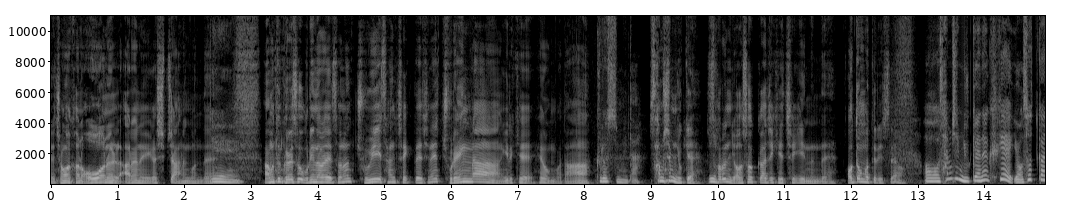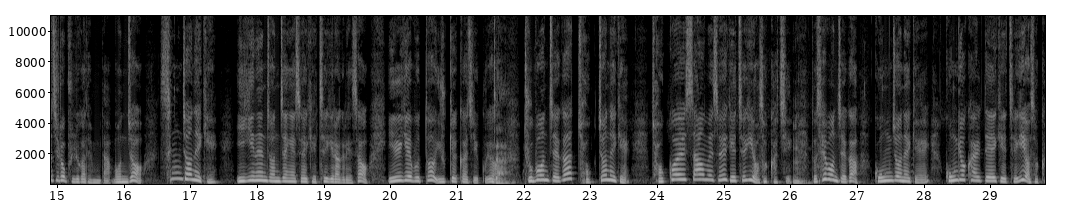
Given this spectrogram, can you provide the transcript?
정확한 어원을 알아내기가 쉽지 않은 건데 예. 아무튼 그래서 우리나라에서는 주의 상책 대신에 주랭랑 이렇게 해온 거다. 그렇습니다. 36개, 예. 36가지 계책이 있는데 어떤 것들이 있어요? 어, 36개는 크게 여섯 가지로 분류가 됩니다. 먼저 승전의 계, 이기는 전쟁에서의 계책이라 그래서 1계부터 6계까지 있고요. 네. 두 번째가 적전의 계, 적과의 싸움에서의 계책이 여섯 가지. 음. 또세 번째가 공전의 계, 공격할 때의 계책이 여섯 가지.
